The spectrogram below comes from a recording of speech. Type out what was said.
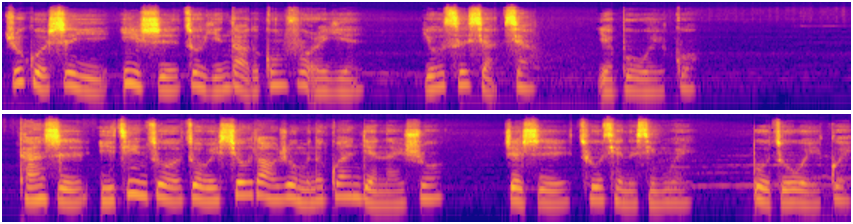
如果是以意识做引导的功夫而言，由此想象也不为过。倘使以静坐作为修道入门的观点来说，这是粗浅的行为，不足为贵。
